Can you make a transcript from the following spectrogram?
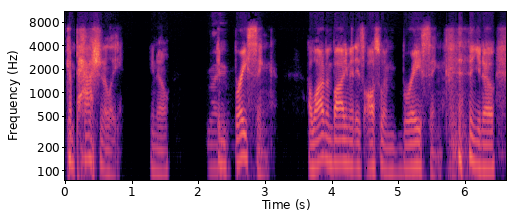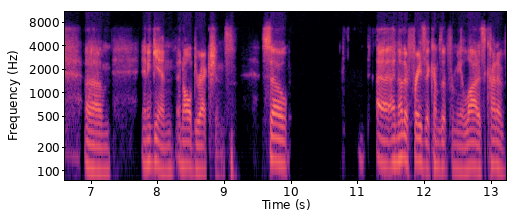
compassionately, you know, right. embracing. A lot of embodiment is also embracing, you know, um, and again, in all directions. So, uh, another phrase that comes up for me a lot is kind of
